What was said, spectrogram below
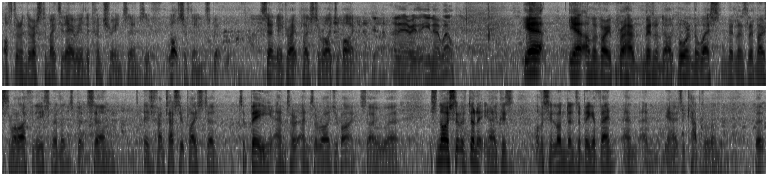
often underestimated area of the country in terms of lots of things, but certainly a great place to ride your bike. Yeah, an area that you know well. Yeah, yeah, I'm a very proud Midlander. I was born in the West Midlands, lived most of my life in the East Midlands, but um, it's a fantastic place to, to be and to and to ride your bike. So uh, it's nice that we've done it, you know, because obviously London's a big event and, and you know it's a capital, and but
